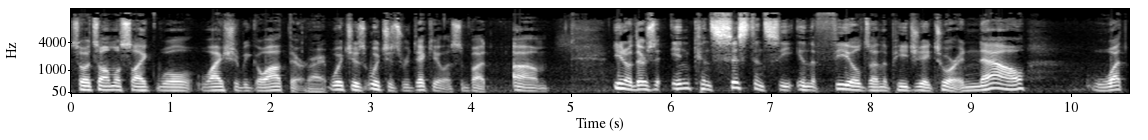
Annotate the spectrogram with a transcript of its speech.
So it's almost like, well, why should we go out there? Right. Which is which is ridiculous. But um, you know, there's inconsistency in the fields on the PGA Tour, and now what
